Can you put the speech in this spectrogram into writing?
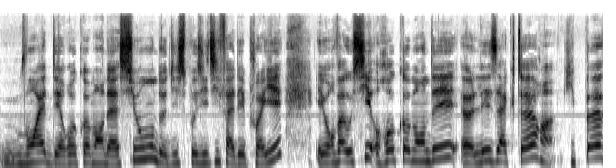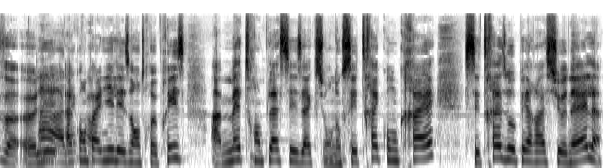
vont être des recommandations de dispositifs à déployer. Et on va aussi recommander euh, les acteurs qui peuvent euh, les, Ah, accompagner les entreprises à mettre en place ces actions. Donc c'est très concret, c'est très opérationnel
